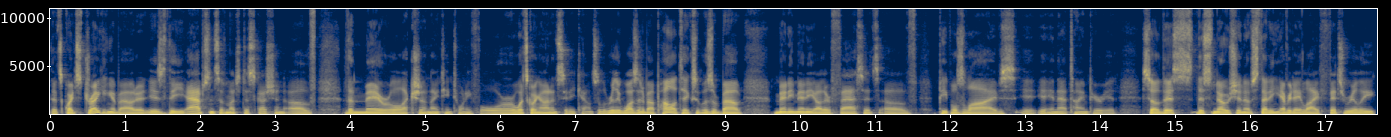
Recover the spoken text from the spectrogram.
that's quite striking about it is the absence of much discussion of the mayoral election of 1924 or what's going on in city council. It really wasn't about politics. It was about many, many other facets of people's lives in, in that time period. So this this notion of studying everyday life fits really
